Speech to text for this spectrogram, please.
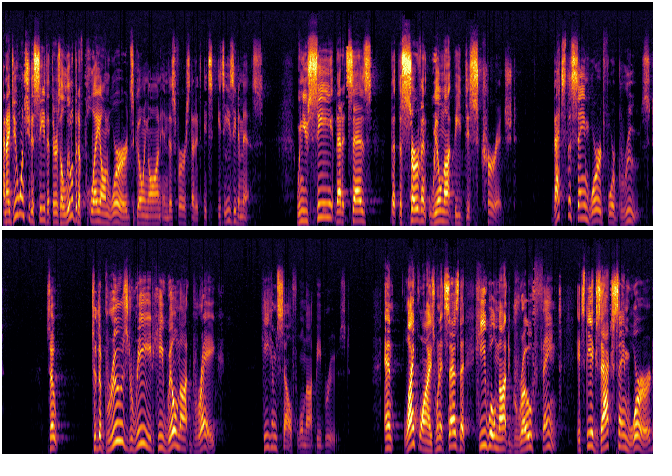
And I do want you to see that there's a little bit of play on words going on in this verse that it's, it's easy to miss. When you see that it says that the servant will not be discouraged, that's the same word for bruised. So, to the bruised reed, he will not break, he himself will not be bruised. And likewise, when it says that he will not grow faint, it's the exact same word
